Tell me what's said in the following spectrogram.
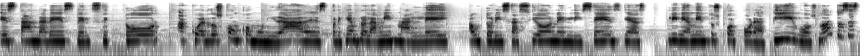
estándares del sector, acuerdos con comunidades, por ejemplo, la misma ley autorizaciones, licencias, lineamientos corporativos, ¿no? Entonces,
